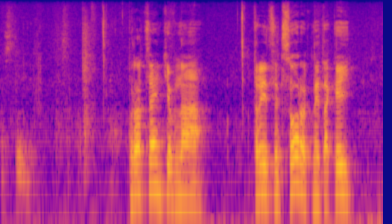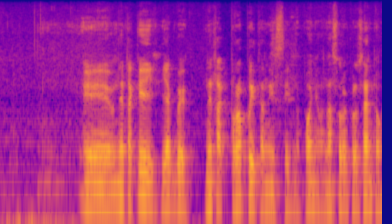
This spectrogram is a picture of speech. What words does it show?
постоїв. Процентів на 30-40 не такий, е, не такий, якби, не так пропитаний сильно, поняв? На 40%.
